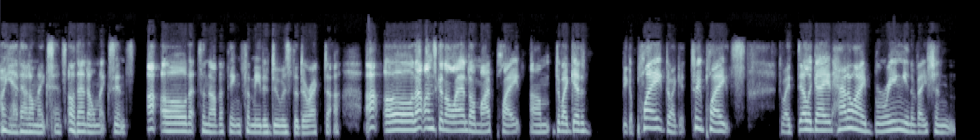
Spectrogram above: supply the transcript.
oh, yeah, that all makes sense. Oh, that all makes sense. Uh oh, that's another thing for me to do as the director. Uh oh, that one's going to land on my plate. Um, do I get a bigger plate? Do I get two plates? Do I delegate? How do I bring innovation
